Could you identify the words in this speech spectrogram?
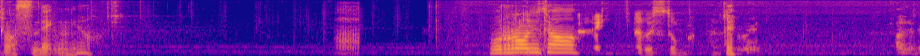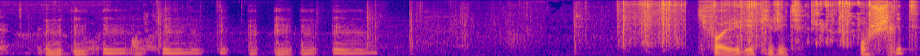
So was snacken, ja. Runter. Eine Rüstung. Alle weg. Ich folge dir, Kirit. Oh, Schritt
